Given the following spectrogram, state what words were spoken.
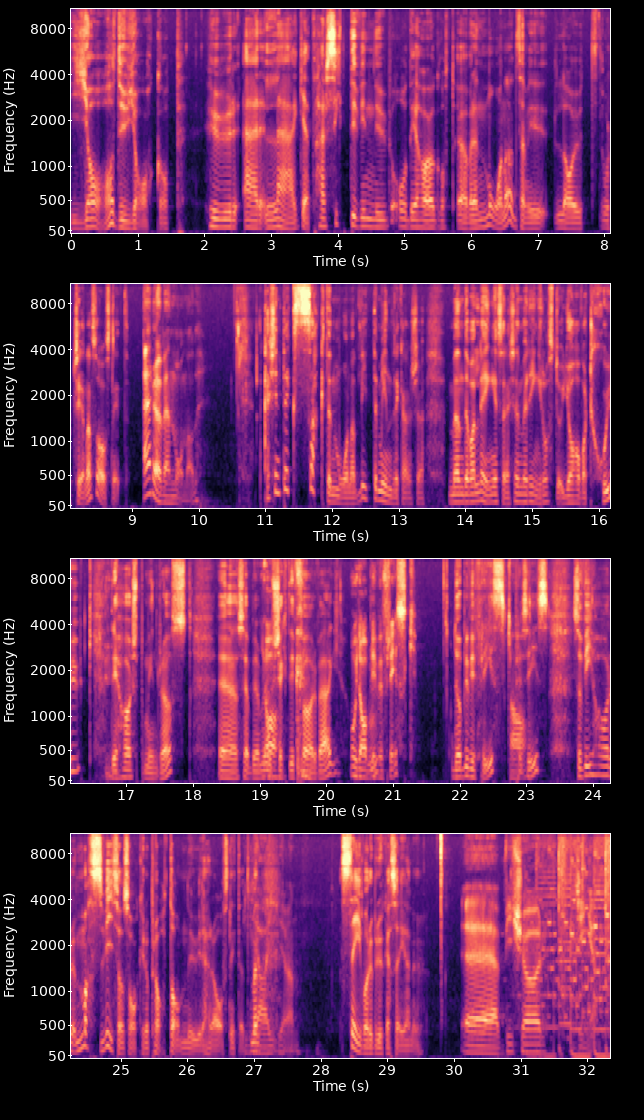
Ja du Jakob, hur är läget? Här sitter vi nu och det har gått över en månad sedan vi la ut vårt senaste avsnitt. Är det över en månad? Kanske inte exakt en månad, lite mindre kanske. Men det var länge sedan, jag känner mig ringrostig och jag har varit sjuk. Det hörs på min röst. eh, Så jag ber om Ja. ursäkt i förväg. Och jag har blivit frisk. Du har blivit frisk, Ja. precis. Så vi har massvis av saker att prata om nu i det här avsnittet. Men Jajamän. säg vad du brukar säga nu. Eh, vi kör jingeln.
